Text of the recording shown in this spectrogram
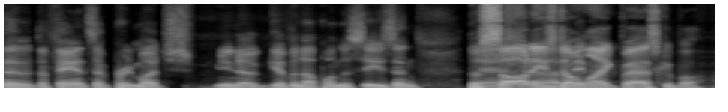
the the fans have pretty much you know given up on the season. The And, Saudis uh, don't maybe- like basketball.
